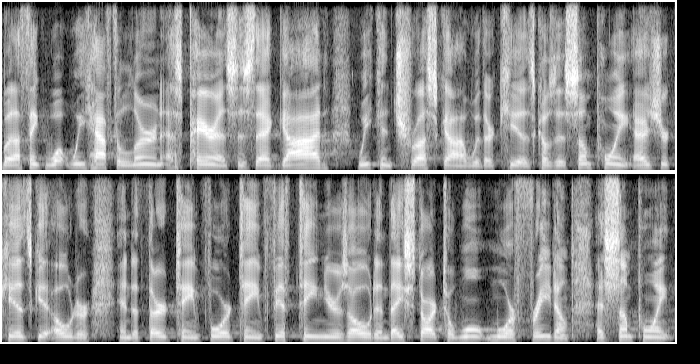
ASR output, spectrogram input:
But I think what we have to learn as parents is that God, we can trust God with our kids. Because at some point, as your kids get older, into 13, 14, 15 years old, and they start to want more freedom, at some point,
